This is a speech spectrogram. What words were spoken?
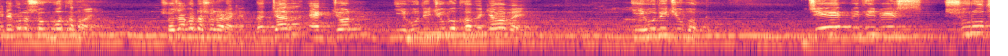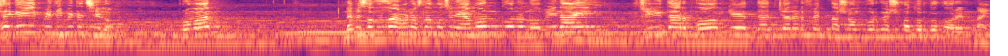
এটা কোনো সভ্যতা নয়। সোজা কথা শুনে রাখেন, দাজ্জাল একজন ইহুদি যুবক হবে, কে হবে? ইহুদি যুবক। যে পৃথিবীর শুরু থেকেই পৃথিবীতে ছিল। প্রমাণ, নবী সাল্লাল্লাহু আলাইহি ওয়াসাল্লাম বলছেন, এমন কোন নবী নাই যিনি তার কওমকে দাজ্জালের ফিতনা সম্পর্কে সতর্ক করেন নাই।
